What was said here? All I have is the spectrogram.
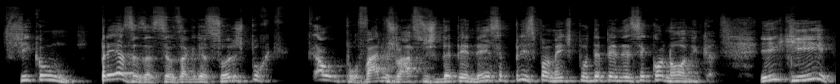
ficam presas a seus agressores por por vários laços de dependência, principalmente por dependência econômica. E que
